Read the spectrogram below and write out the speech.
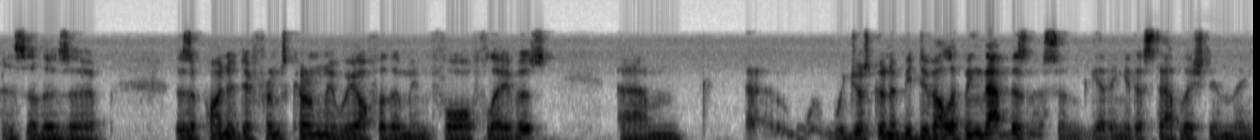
And so there's a there's a point of difference. Currently, we offer them in four flavors. Um, uh, we're just going to be developing that business and getting it established in the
